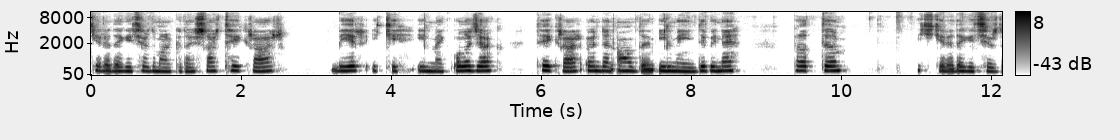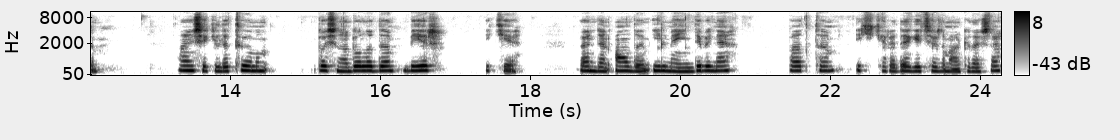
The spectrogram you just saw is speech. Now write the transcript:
kere de geçirdim arkadaşlar. Tekrar 1 2 ilmek olacak. Tekrar önden aldığım ilmeğin dibine battım. iki kere de geçirdim. Aynı şekilde tığımın başına doladım. 1 2 önden aldığım ilmeğin dibine battım. iki kere de geçirdim arkadaşlar.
